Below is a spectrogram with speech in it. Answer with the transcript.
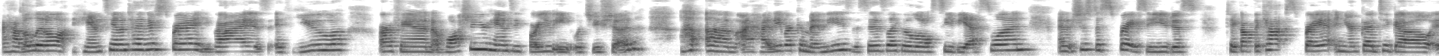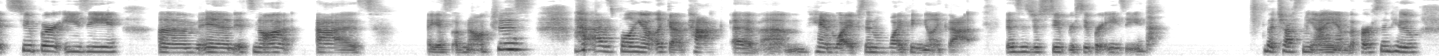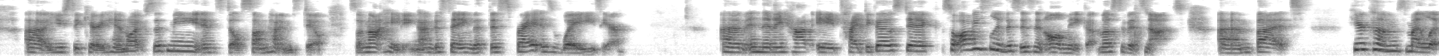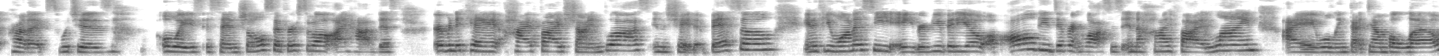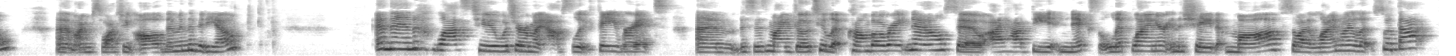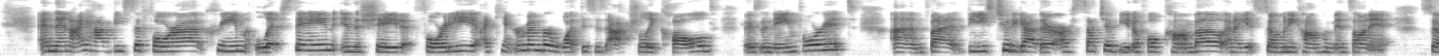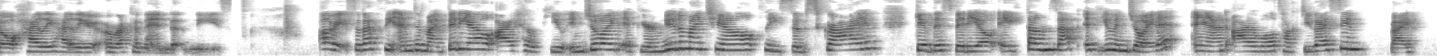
I have a little hand sanitizer spray. You guys, if you are a fan of washing your hands before you eat, which you should, um, I highly recommend these. This is like the little CVS one, and it's just a spray. So you just take off the cap, spray it, and you're good to go. It's super easy, um, and it's not as I guess, obnoxious as pulling out like a pack of um, hand wipes and wiping like that. This is just super, super easy. But trust me, I am the person who uh, used to carry hand wipes with me and still sometimes do. So I'm not hating. I'm just saying that this spray is way easier. Um, and then I have a Tide to Go stick. So obviously this isn't all makeup. Most of it's not. Um, but here comes my lip products, which is always essential. So first of all, I have this Urban Decay Hi-Fi Shine Gloss in the shade Beso. And if you want to see a review video of all the different glosses in the Hi-Fi line, I will link that down below. Um, I'm swatching all of them in the video. And then last two, which are my absolute favorite, um, this is my go-to lip combo right now. So I have the NYX lip liner in the shade Mauve. So I line my lips with that. And then I have the Sephora Cream Lip Stain in the shade 40. I can't remember what this is actually called. There's a name for it. Um, but these two together are such a beautiful combo and I get so many compliments on it. So highly, highly recommend these. Alright, so that's the end of my video. I hope you enjoyed. If you're new to my channel, please subscribe. Give this video a thumbs up if you enjoyed it, and I will talk to you guys soon. Bye.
